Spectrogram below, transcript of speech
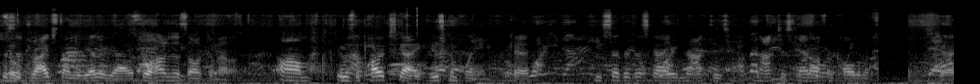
Just a drive stun to the other guy. So how did this all come out? Um, it was the Parks guy. His complaint. Okay. He said that this guy knocked his knocked his head off and called him a. Okay.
